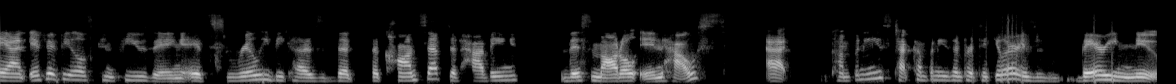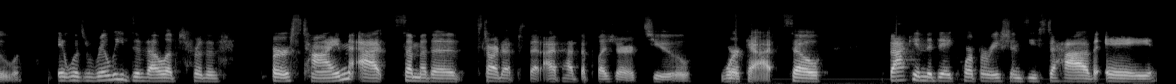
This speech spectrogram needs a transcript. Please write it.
And if it feels confusing, it's really because the, the concept of having this model in house at companies, tech companies in particular, is very new. It was really developed for the first time at some of the startups that I've had the pleasure to work at. So, back in the day, corporations used to have a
